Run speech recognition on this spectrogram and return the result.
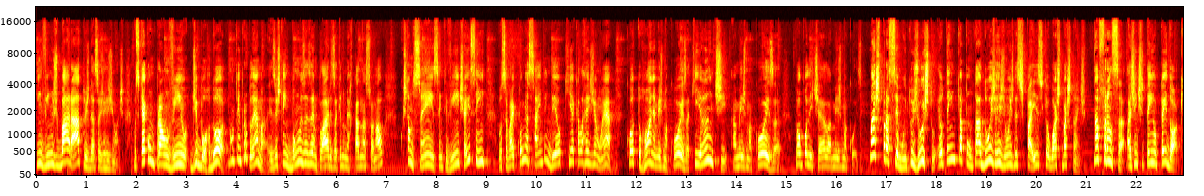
em vinhos baratos dessas regiões. Você quer comprar um vinho de Bordeaux? Não tem problema. Existem bons exemplares aqui no mercado nacional custando 100, 120. Aí sim, você vai começar a entender o que aquela região é. Côte Rhône a mesma coisa, Chianti a mesma coisa, Valpolicella a mesma coisa. Mas para ser muito justo, eu tenho que apontar duas regiões desses países que eu gosto bastante. Na França, a gente tem o Pays d'Oc,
